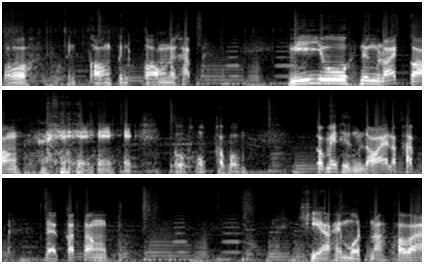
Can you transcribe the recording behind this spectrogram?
โอ้เป็นกองเป็นกองนะครับ มีอยู่ 100 กองโกหกครับผม ก็ไม่ถึงร้อยหรอกครับ แต่ก็ต้องเคลียร์ให้หมดเนาะเพราะว่า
